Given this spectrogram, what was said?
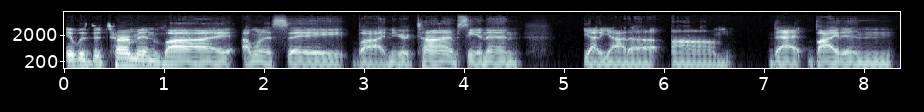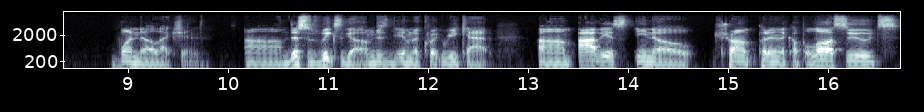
it was determined by, I want to say by New York Times, CNN, yada yada. Um, that Biden won the election. Um, this was weeks ago. I'm just giving a quick recap. Um, obvious, you know, Trump put in a couple lawsuits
